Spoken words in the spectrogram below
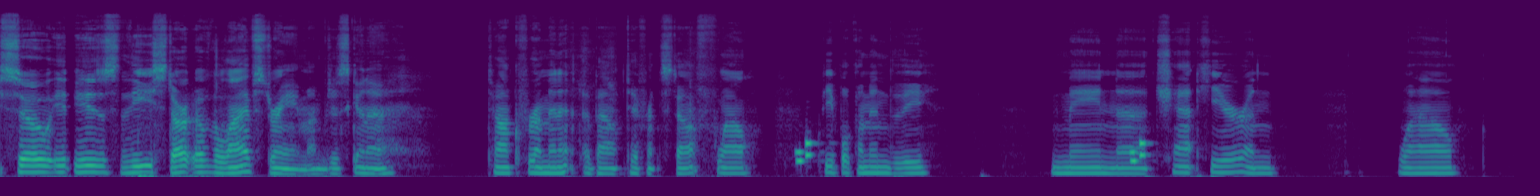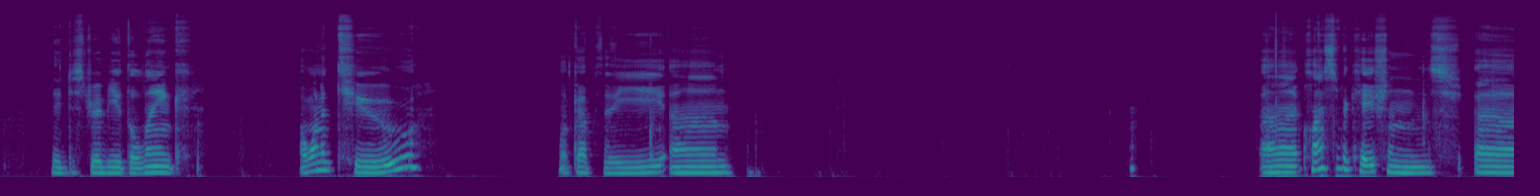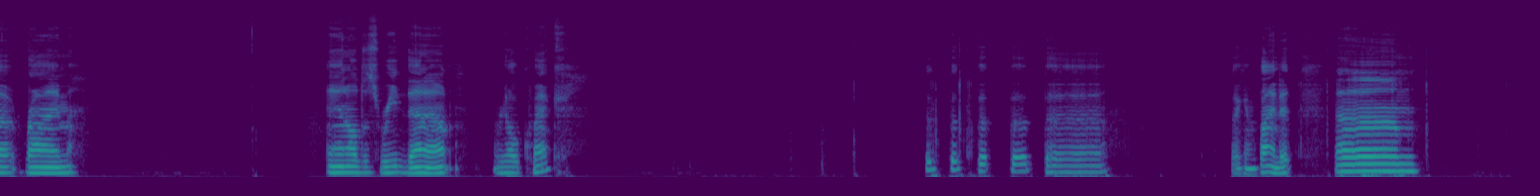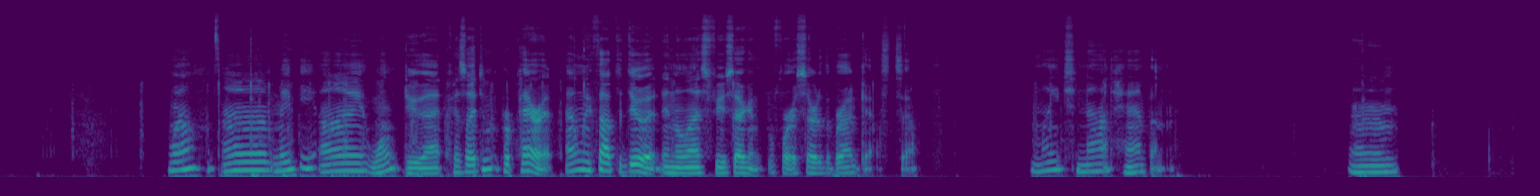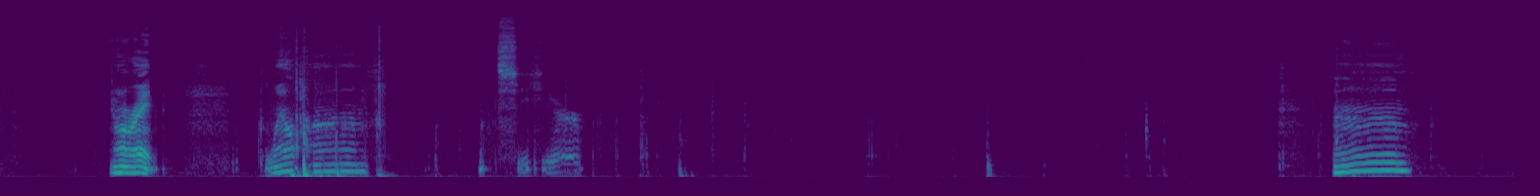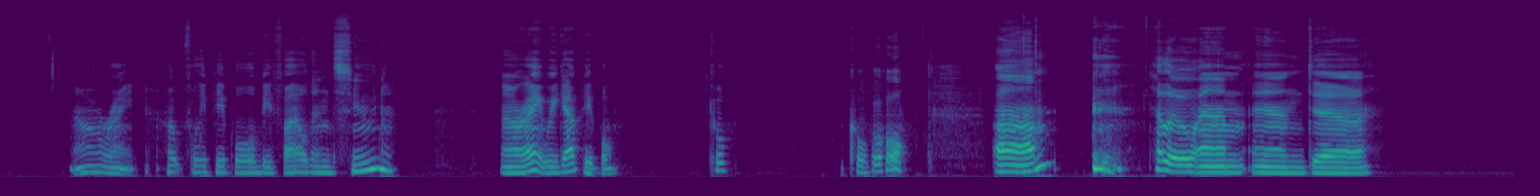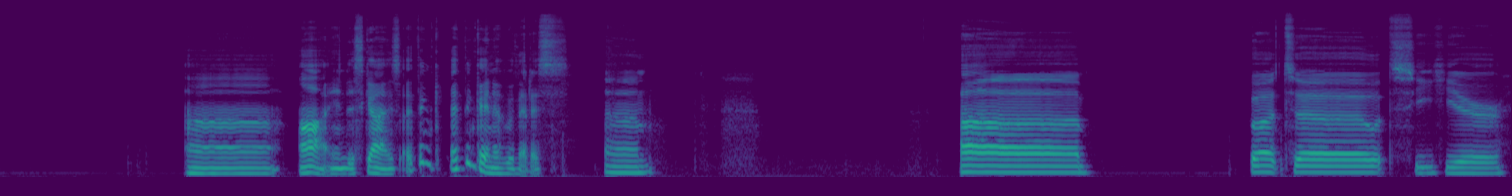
So it is the start of the live stream. I'm just gonna talk for a minute about different stuff while people come into the main uh, chat here and while they distribute the link. I wanted to look up the um, Uh, classifications uh, rhyme. And I'll just read that out real quick. If I can find it. Um, well, uh, maybe I won't do that because I didn't prepare it. I only thought to do it in the last few seconds before I started the broadcast, so might not happen. Um. All right. Well, um, let's see here. Um. All right. Hopefully, people will be filed in soon. All right, we got people. Cool. Cool, cool, cool. Um. Hello, um, and, uh, uh, ah, in disguise. I think, I think I know who that is. Um, uh, but, uh, let's see here.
